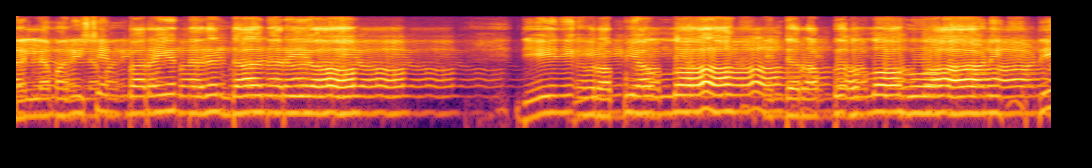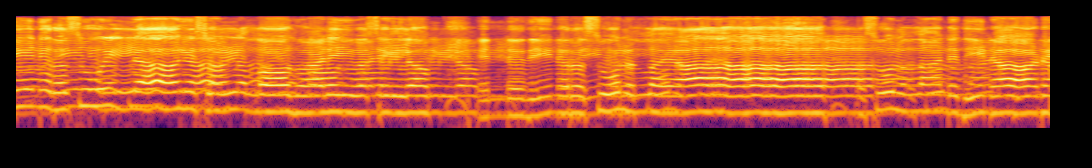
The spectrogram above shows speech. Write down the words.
നല്ല മനുഷ്യൻ പറയുന്നത് എന്താണെന്നറിയോ ദീനി റബ്ബി അല്ലാഹ് എന്റെ റബ്ബ് അല്ലാഹു ആണ് ദീനി റസൂലുള്ളാഹി സ്വല്ലല്ലാഹു അലൈഹി വസല്ലം. എന്റെ ദീനി റസൂലുള്ളാഹി. റസൂലുള്ളാഹിന്റെ ദീനാണ്.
